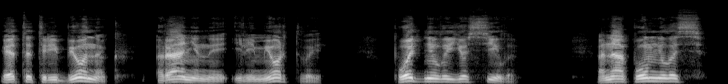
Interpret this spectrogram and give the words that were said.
Этот ребенок, раненый или мертвый, поднял ее силы. Она опомнилась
